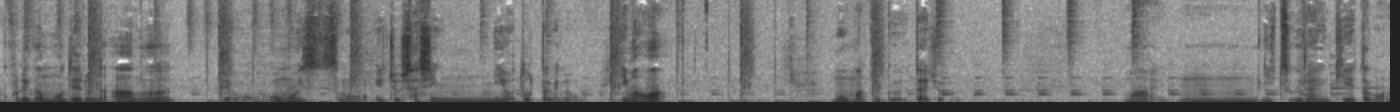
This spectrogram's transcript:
これがモデルナアームって思いつつも一応写真には撮ったけど今はもう全く大丈夫。まあうんいつぐらいに消えたかな。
